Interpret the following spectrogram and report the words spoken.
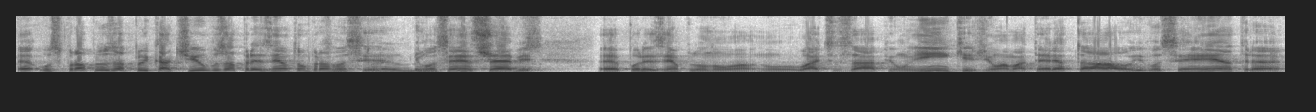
é, os próprios aplicativos apresentam para você. E você recebe, é, por exemplo, no, no WhatsApp um link de uma matéria tal e você entra.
